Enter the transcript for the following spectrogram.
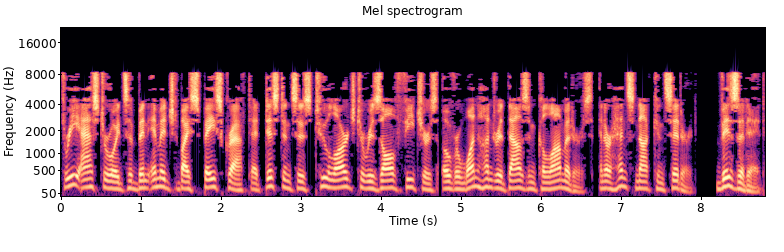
three asteroids have been imaged by spacecraft at distances too large to resolve features over 100,000 km, and are hence not considered visited.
